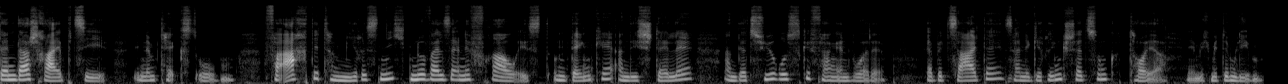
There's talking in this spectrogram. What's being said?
Denn da schreibt sie in dem Text oben, verachte Tamiris nicht, nur weil sie eine Frau ist und denke an die Stelle, an der Cyrus gefangen wurde. Er bezahlte seine Geringschätzung teuer, nämlich mit dem Leben.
